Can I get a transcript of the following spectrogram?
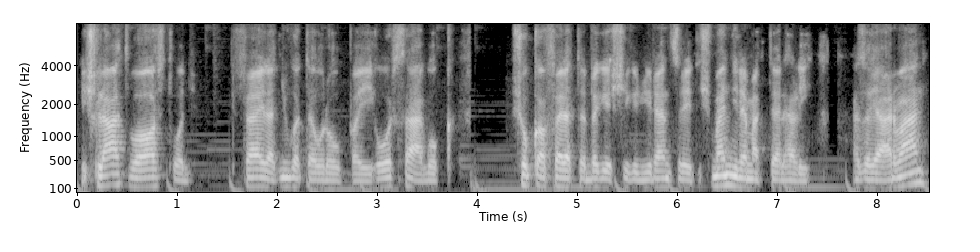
és látva azt, hogy fejlett nyugat-európai országok sokkal fejlettebb egészségügyi rendszerét is mennyire megterheli ez a járvány.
